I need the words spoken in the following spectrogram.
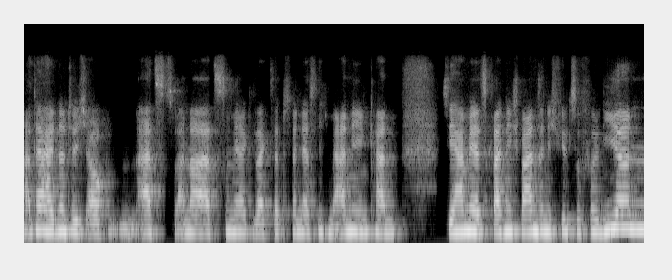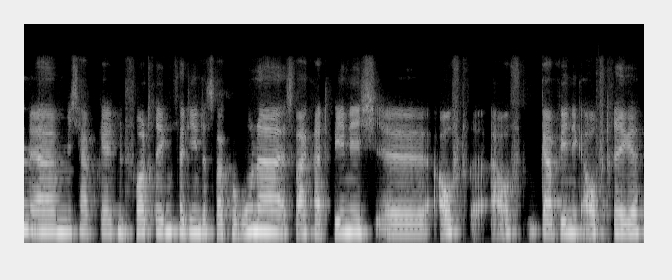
hat er halt natürlich auch ein Arzt, anderer Arzt zu mir gesagt, selbst wenn er es nicht mehr annehmen kann, sie haben jetzt gerade nicht wahnsinnig viel zu verlieren. Ähm, ich habe Geld mit Vorträgen verdient, das war Corona, es war gerade wenig, äh, auf, auf, gab wenig Aufträge.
